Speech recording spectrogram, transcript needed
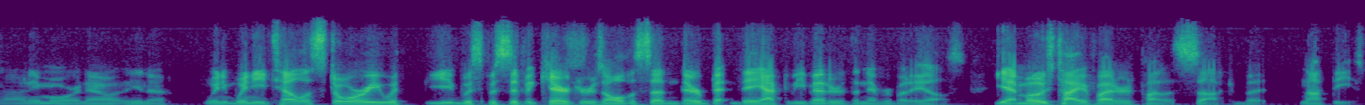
Not anymore. Now you know when when you tell a story with with specific characters, all of a sudden they're be- they have to be better than everybody else. Yeah, most Tie Fighter pilots suck, but not these.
